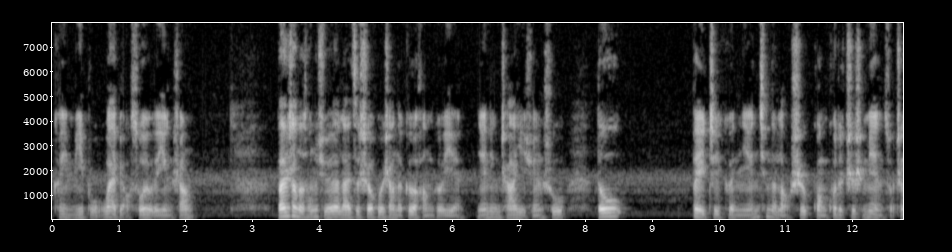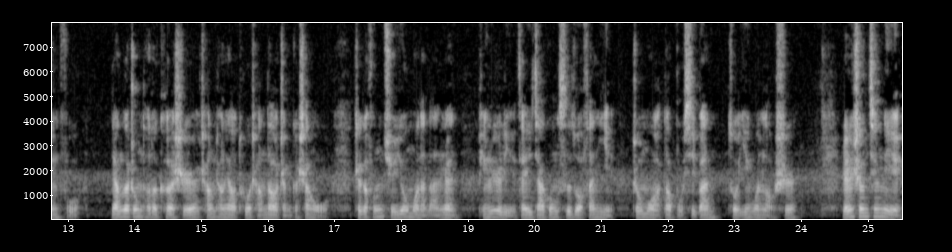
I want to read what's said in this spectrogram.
可以弥补外表所有的硬伤。班上的同学来自社会上的各行各业，年龄差异悬殊，都被这个年轻的老师广阔的知识面所征服。两个钟头的课时，常常要拖长到整个上午。这个风趣幽默的男人，平日里在一家公司做翻译，周末到补习班做英文老师。人生经历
